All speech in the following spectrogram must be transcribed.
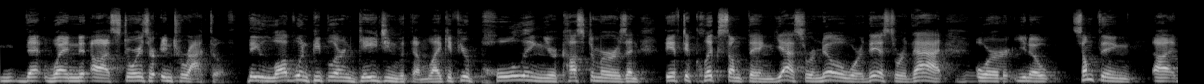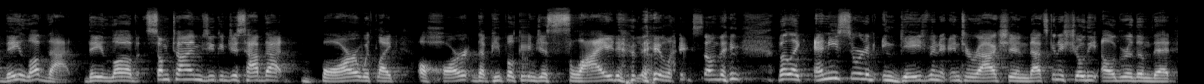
that when uh, stories are interactive. They love when people are engaging with them. Like if you're polling your customers and they have to click something, yes or no, or this or that, or, you know, something, uh, they love that. They love, sometimes you can just have that bar with like a heart that people can just slide if yeah. they like something. But like any sort of engagement or interaction, that's going to show the algorithm that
